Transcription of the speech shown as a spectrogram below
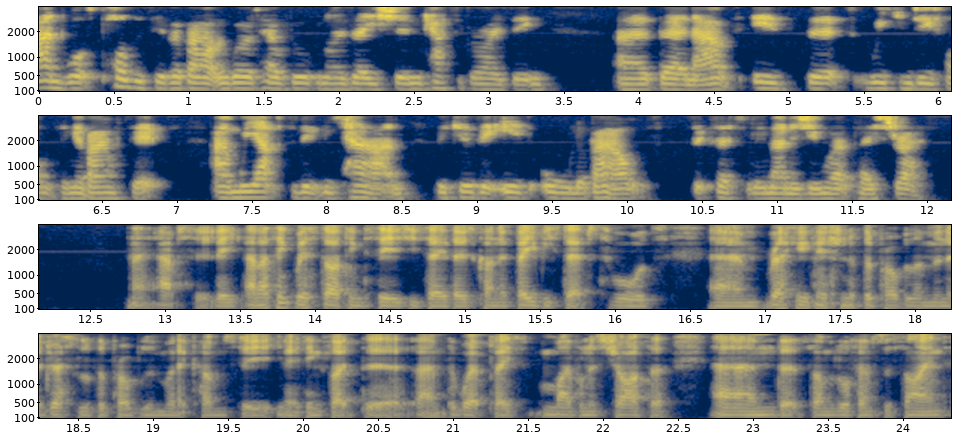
and what's positive about the World Health Organization categorizing uh, burnout is that we can do something about it. And we absolutely can because it is all about successfully managing workplace stress. No, absolutely. And I think we're starting to see, as you say, those kind of baby steps towards um, recognition of the problem and addressal of the problem when it comes to, you know, things like the um, the workplace mindfulness charter um, that some law firms have signed.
